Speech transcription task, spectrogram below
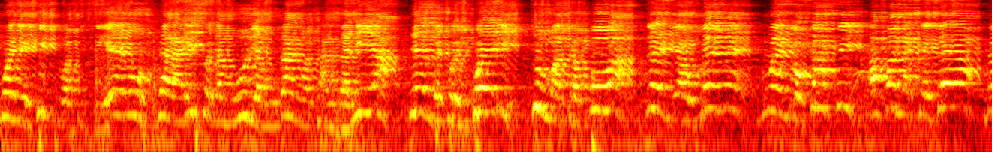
mwenyekiti wa CCM na rais wa Jamhuri ya Muungano wa Tanzania. Jembe kwelikweli, kweli, chuma cha pua, treni ya umeme, mwendo kasi, hapana chezea, na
